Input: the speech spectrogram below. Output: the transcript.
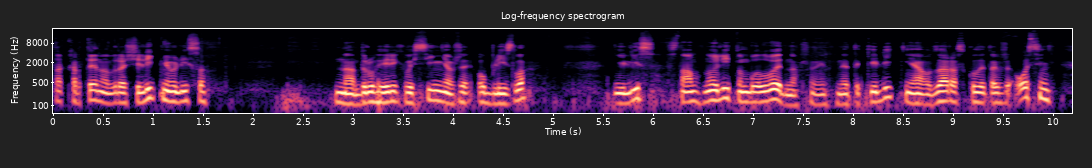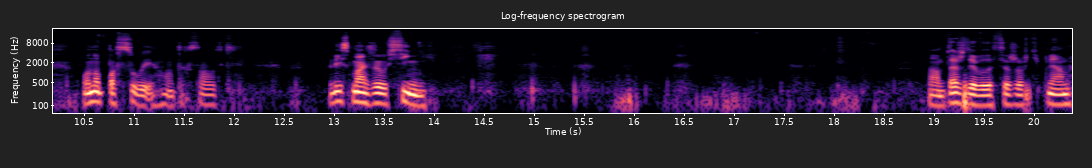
Та картина, до речі, літнього лісу. На другий рік весіння вже облізла. І ліс став, ну літом було видно, що він не такий літній, а от зараз, коли так вже осінь, воно пасує. Воно так стало таке. Ліс майже осінній. Там теж з'явилися жовті плями.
